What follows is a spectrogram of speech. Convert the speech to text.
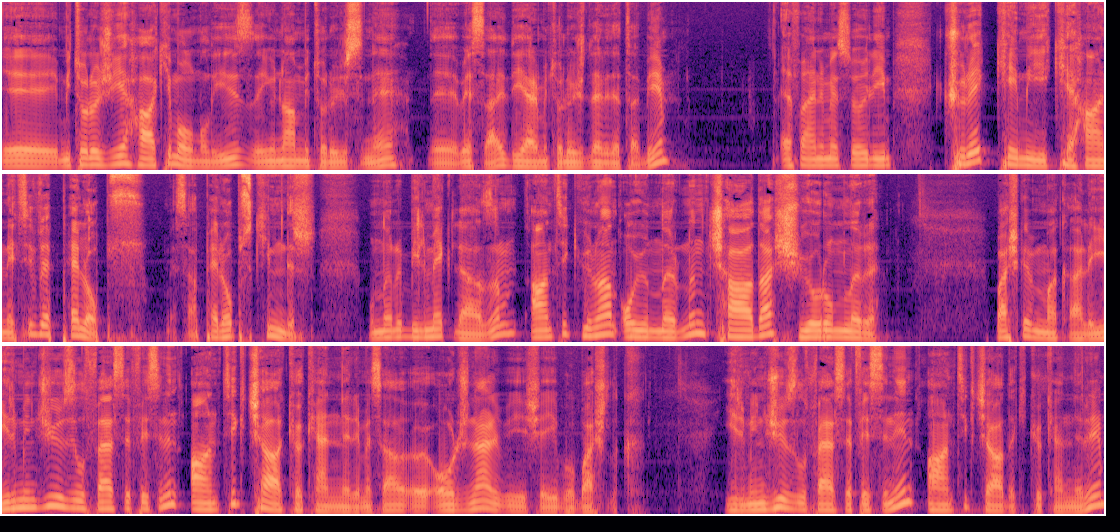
e, mitolojiye hakim olmalıyız. E, Yunan mitolojisine e, vesaire diğer mitolojilere de tabii. Efendime söyleyeyim kürek kemiği kehaneti ve Pelops. Mesela Pelops kimdir? Bunları bilmek lazım. Antik Yunan oyunlarının çağdaş yorumları. Başka bir makale. 20. yüzyıl felsefesinin antik çağ kökenleri. Mesela orijinal bir şey bu başlık. 20. yüzyıl felsefesinin antik çağdaki kökenleri.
